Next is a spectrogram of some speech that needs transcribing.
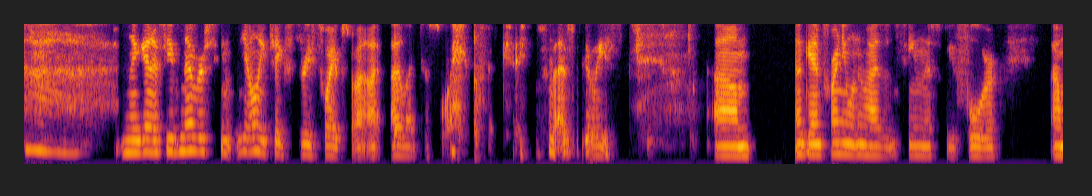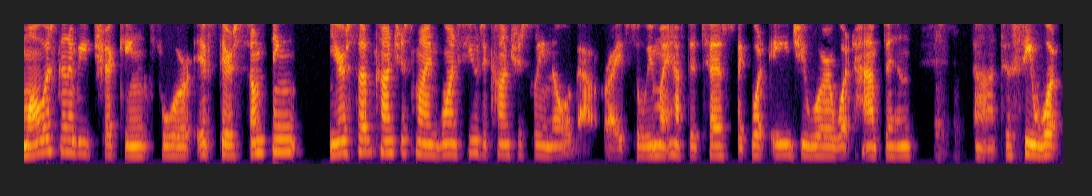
And again, if you've never seen, it only takes three swipes. But I, I like to swipe. Okay, so that's released. Um, again, for anyone who hasn't seen this before, I'm always going to be checking for if there's something your subconscious mind wants you to consciously know about, right? So we might have to test like what age you were, what happened, uh, to see what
